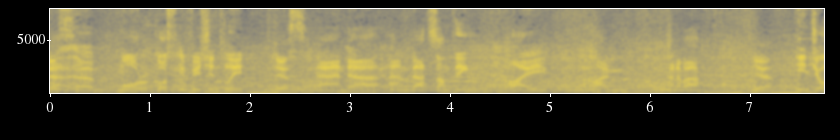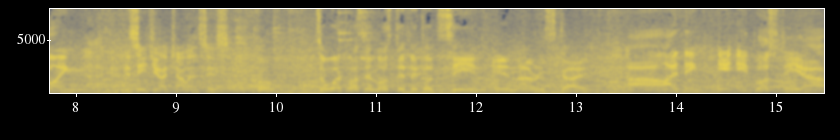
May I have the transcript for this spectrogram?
Yes. um, more cost efficiently yes. and uh, and that's something I I'm kind of uh, Yeah. enjoying the CGI challenges. Cool. So what was the most difficult scene in Iron Sky? Uh, I think it, it was the uh,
